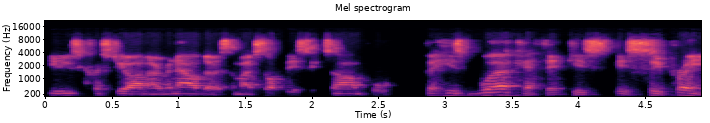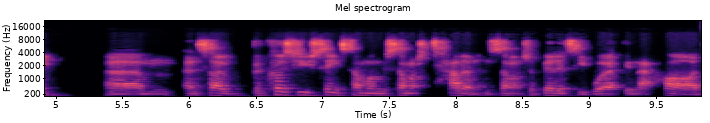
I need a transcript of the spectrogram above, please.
use Cristiano Ronaldo as the most obvious example but his work ethic is is supreme um, and so because you see someone with so much talent and so much ability working that hard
